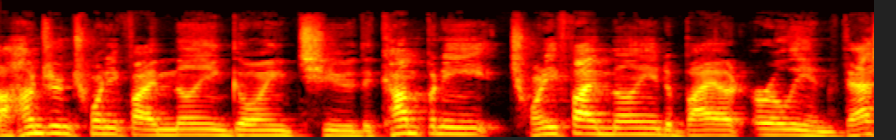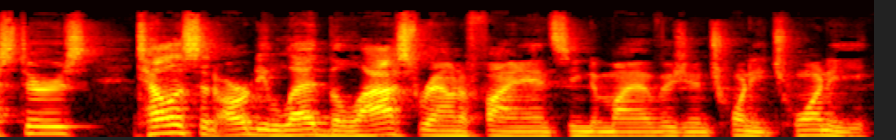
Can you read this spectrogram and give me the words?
125 million going to the company, 25 million to buy out early investors. TELUS had already led the last round of financing to Miovision in 2020,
